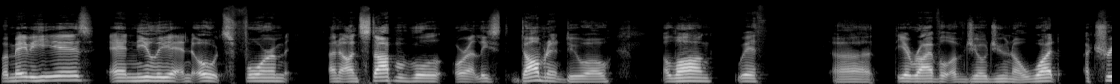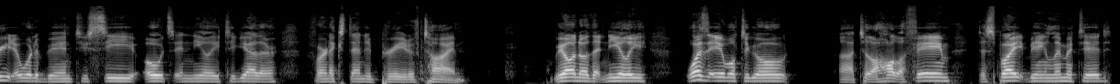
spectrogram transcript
but maybe he is, and Neely and Oates form an unstoppable or at least dominant duo along with uh, the arrival of Joe Juneau. What a treat it would have been to see Oates and Neely together for an extended period of time. We all know that Neely was able to go uh, to the Hall of Fame despite being limited.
